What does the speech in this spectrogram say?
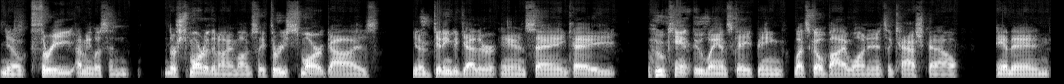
you know, three. I mean, listen, they're smarter than I am, obviously. Three smart guys, you know, getting together and saying, hey, who can't do landscaping? Let's go buy one. And it's a cash cow. And then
